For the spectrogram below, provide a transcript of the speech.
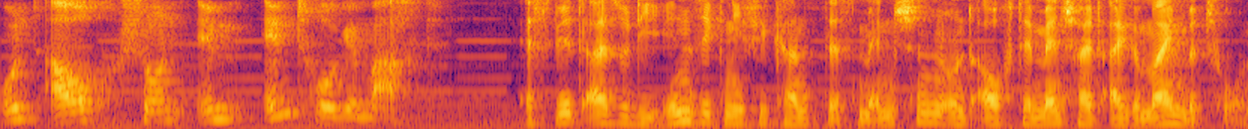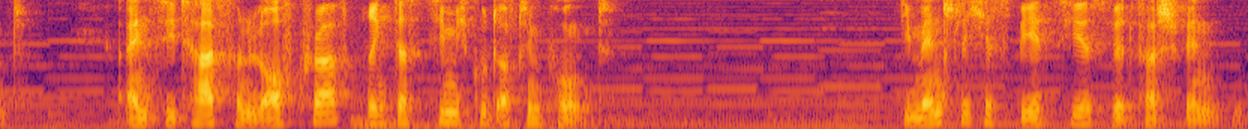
und auch schon im Intro gemacht. Es wird also die Insignifikanz des Menschen und auch der Menschheit allgemein betont. Ein Zitat von Lovecraft bringt das ziemlich gut auf den Punkt. Die menschliche Spezies wird verschwinden,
